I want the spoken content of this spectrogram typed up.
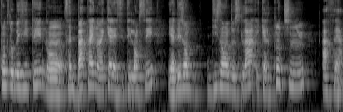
contre l'obésité dans cette bataille dans laquelle elle s'était lancée il y a déjà 10 ans de cela et qu'elle continue à faire.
